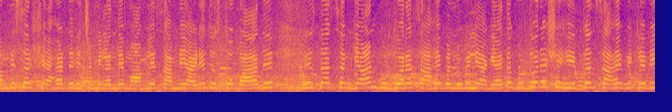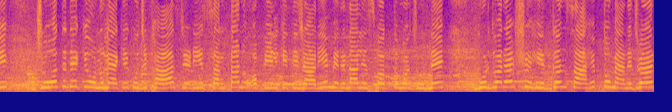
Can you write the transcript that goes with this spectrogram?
ਅੰਮ੍ਰਿਤਸਰ ਸ਼ਹਿਰ ਦੇ ਵਿੱਚ ਮਿਲਣ ਦੇ ਮਾਮਲੇ ਸਾਹਮਣੇ ਆਏ ਨੇ। ਜਿਸ ਤੋਂ ਬਾਅਦ ਇਸ ਦਾ ਸੰਗਿਆਨ ਗੁਰਦੁਆਰਾ ਸਾਹਿਬ ਵੱਲੋਂ ਵੀ ਲਿਆ ਗਿਆ ਹੈ। ਤਾਂ ਗੁਰਦੁਆਰਾ ਸ਼ਹੀਦਗੰਜ ਸਾਹਿਬ ਵਿਖੇ ਵੀ ਜੋਤ ਦੇ ਘਿਓ ਨੂੰ ਲੈ ਕੇ ਕੁਝ ਖਾਸ ਜਿਹੜੀ ਸੰਗਤਾਂ ਨੂੰ ਅਪੀਲ ਕੀਤੀ ਜਾ ਰਹੀ ਹੈ। ਮੇਰੇ ਨਾਲ ਇਸ ਵਕਤ ਮੌਜੂਦ ਨੇ ਗੁਰਦੁਆਰਾ ਸ਼ਹੀਦਗੰਜ ਸਾਹਿਬ ਤੋਂ ਮੈਨੇਜਰ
